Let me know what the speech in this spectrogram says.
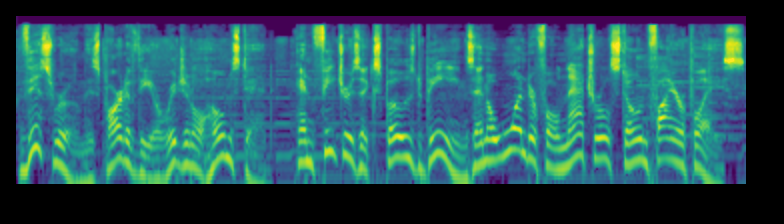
This room is part of the original homestead and features exposed beams and a wonderful natural stone fireplace.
